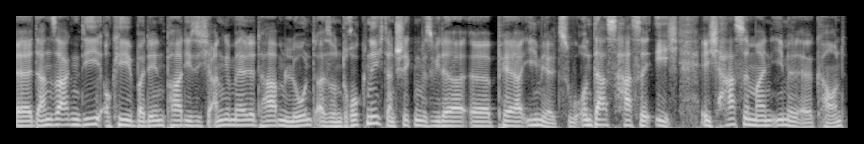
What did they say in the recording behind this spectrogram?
Äh, dann sagen die, okay, bei den paar, die sich angemeldet haben, lohnt also ein Druck nicht, dann schicken wir es wieder äh, per E-Mail zu. Und das hasse ich. Ich hasse meinen E-Mail-Account,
